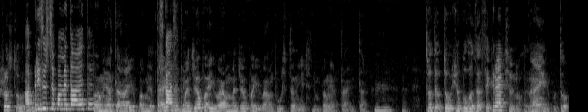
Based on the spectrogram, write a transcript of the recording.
Що з? А прізвище пам'ятаєте? Пам'ятаю, пам'ятаю. Скажете? Мадзьопа Іван, Мадзьопа Іван був станичним, пам'ятаю, так. Мгм. То, то, що було засекречено, знаєш, бо то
